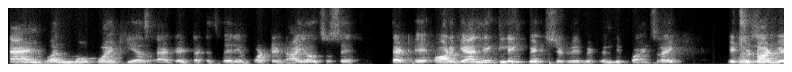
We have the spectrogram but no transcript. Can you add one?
And one more point he has added that is very important. I also say that a organic linkage should be between the points, right? It should Yes. not be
